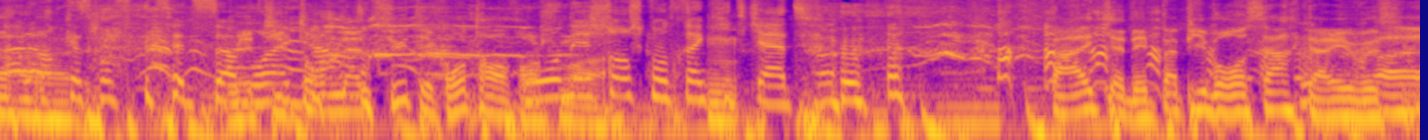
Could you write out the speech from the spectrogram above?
Alors, qu'est-ce qu'on fait de cette somme? Mais On tu tombes là-dessus, t'es content, franchement. on échange contre un Kit Kat Pareil qu'il y a des papy brossards qui arrivent aussi. Ah,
